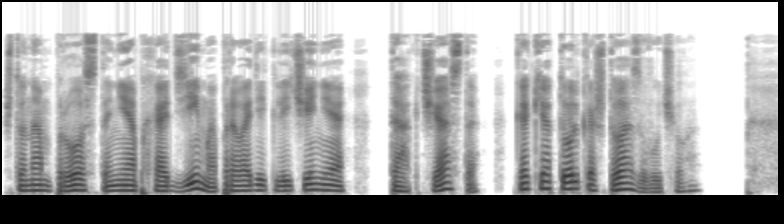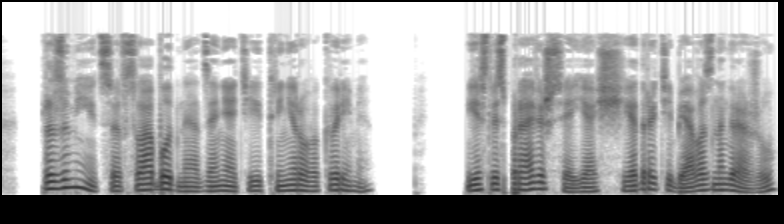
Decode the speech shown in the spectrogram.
что нам просто необходимо проводить лечение так часто, как я только что озвучила. Разумеется, в свободное от занятий и тренировок время. Если справишься, я щедро тебя вознагражу.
